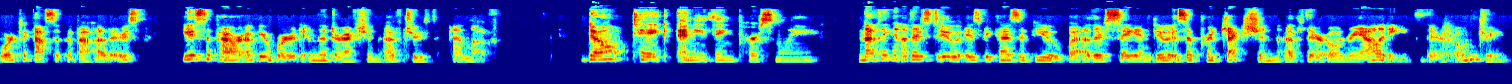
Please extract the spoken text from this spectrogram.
or to gossip about others. Use the power of your word in the direction of truth and love. Don't take anything personally. Nothing others do is because of you. What others say and do is a projection of their own reality, their own dream.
